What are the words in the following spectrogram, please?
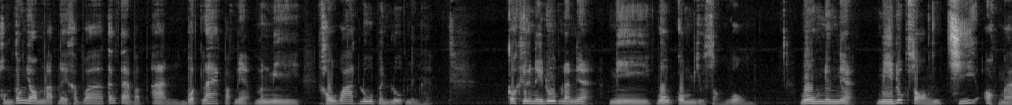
ผมต้องยอมรับเลยครับว่าตั้งแต่แบบอ่านบทแรกปั๊บเนี่ยมันมีเขาวาดรูปเป็นรูปหนึ่งฮะก็คือในรูปนั้นเนี่ยมีวงกลมอยู่สองวง วงหนึ่งเนี่ยมีลูกศรชี้ออกมา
